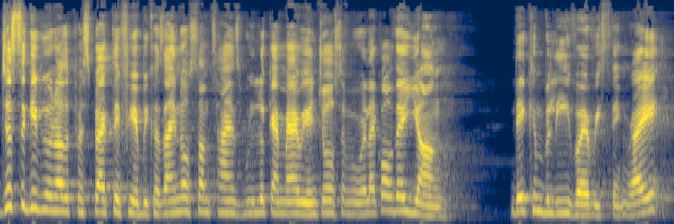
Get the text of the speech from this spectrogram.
just to give you another perspective here, because I know sometimes we look at Mary and Joseph and we're like, oh, they're young. They can believe everything, right?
